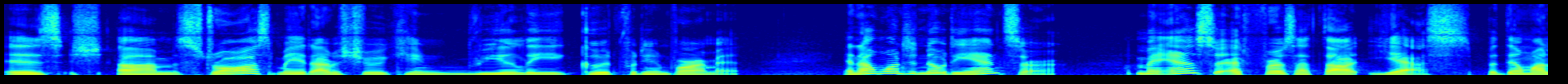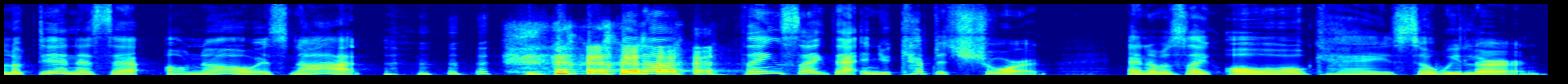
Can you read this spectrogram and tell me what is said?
is um, straws made out of sugarcane really good for the environment, and I want to know the answer. My answer at first I thought yes, but then when I looked in, it said oh no, it's not. you know things like that, and you kept it short, and it was like oh okay, so we learn.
